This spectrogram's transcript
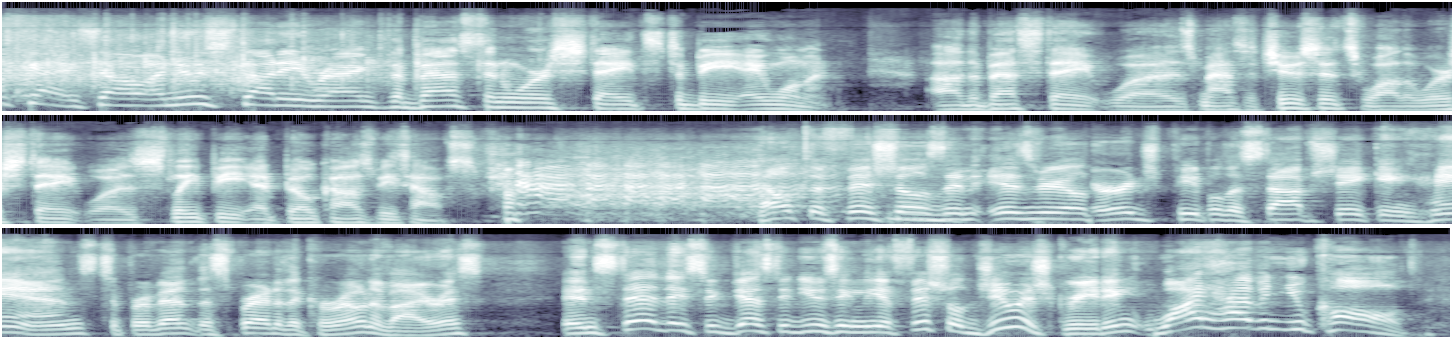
Okay, so a new study ranked the best and worst states to be a woman. Uh, the best state was Massachusetts, while the worst state was sleepy at Bill Cosby's house. Health officials in Israel urged people to stop shaking hands to prevent the spread of the coronavirus. Instead, they suggested using the official Jewish greeting, Why haven't you called?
